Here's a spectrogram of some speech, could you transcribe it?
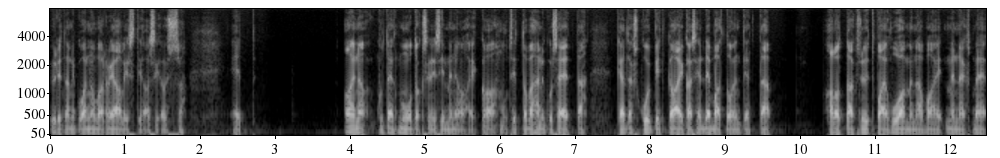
yritän niin aina olla realisti asioissa, että aina kun teet muutoksen, niin siinä menee aikaa, mutta sitten on vähän niin kuin se, että käytätkö kuin pitkä aikaa siihen debatointi, että aloittaako nyt vai huomenna vai mennäänkö me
